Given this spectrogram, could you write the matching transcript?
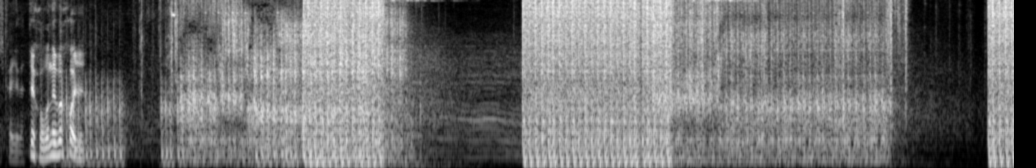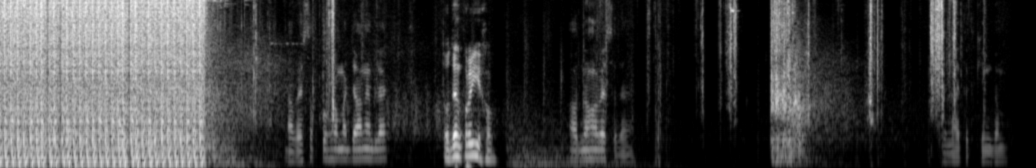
Тачка їде. Тихо, вони виходять. На висадку громадяни, блядь. То один проїхав. А одного висадили. United Kingdom.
